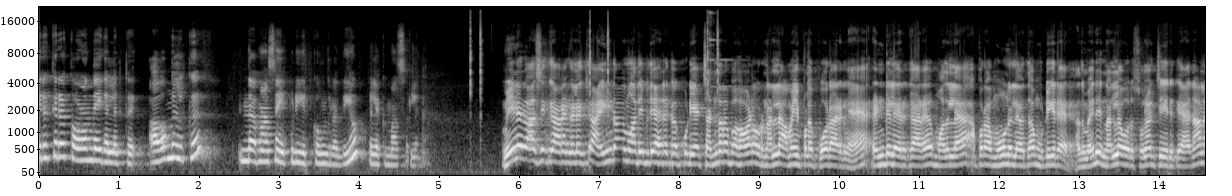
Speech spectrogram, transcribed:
இருக்கிற குழந்தைகளுக்கு அவங்களுக்கு இந்த மாசம் எப்படி இருக்குங்கிறதையும் விளக்கமா சொல்லுங்க. மீனராசிக்காரங்களுக்கு ஐந்தாம் அதிபதியாக இருக்கக்கூடிய சந்திர பகவான் ஒரு நல்ல அமைப்பில் போறாருங்க. ரெண்டுல இருக்காரு முதல்ல அப்புறம் மூணுல தான் முடிகிறார். அது மாதிரி நல்ல ஒரு சுழற்சி இருக்கு. அதனால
